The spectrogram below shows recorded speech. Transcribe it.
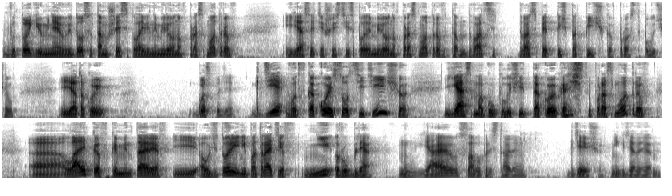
в итоге у меня у видоса там 6,5 миллионов просмотров, и я с этих 6,5 миллионов просмотров там 20, 25 тысяч подписчиков просто получил. И я такой, господи, где, вот в какой соцсети еще я смогу получить такое количество просмотров, э, лайков, комментариев и аудитории, не потратив ни рубля? Ну, я слабо представляю. Где еще? Нигде, наверное.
